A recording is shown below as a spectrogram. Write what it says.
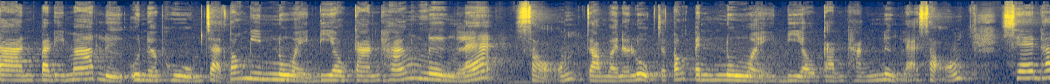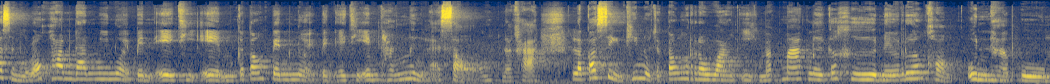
ดันปริมาตรหรืออุณหภูมิจะต้องมีหน่วยเดียวกันทั้ง 1 และ 2จำไว้นะลูกจะต้องเป็นหน่วยเดียวกันทั้ง 1 และ 2 เช่น ถ้าสมมุติว่าความดันมีหน่วยเป็น ATM ก็ต้องเป็นหน่วยเป็น ATM ทั้ง 1 และ 2 นะคะ แล้วก็สิ่งที่หนูจะต้องระวังอีกมาก ๆ เลยก็คือในเรื่องของอุณหภูมิ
